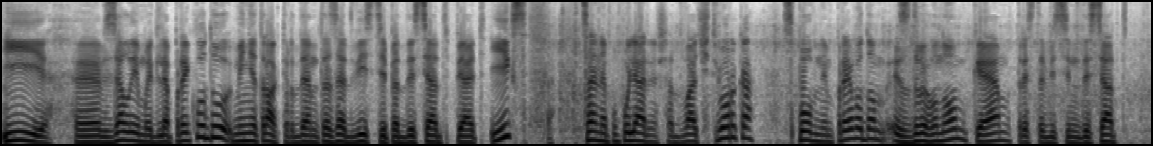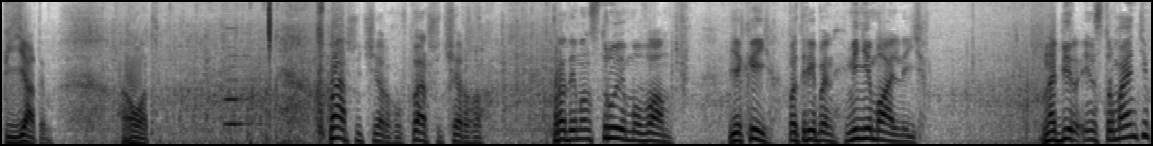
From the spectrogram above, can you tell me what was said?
І е, взяли ми для прикладу міні-трактор ДМТЗ 255X. Це найпопулярніша 24 з повним приводом з двигуном КМ 385. От. В першу чергу, в першу чергу продемонструємо вам, який потрібен мінімальний набір інструментів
